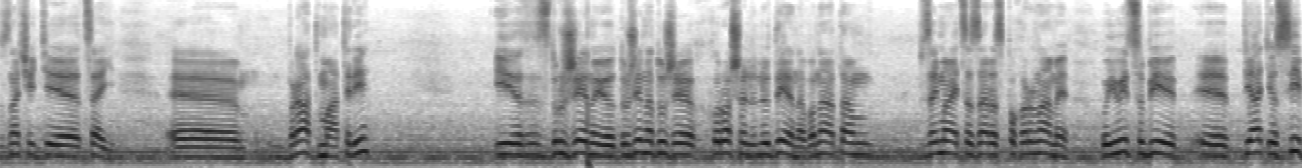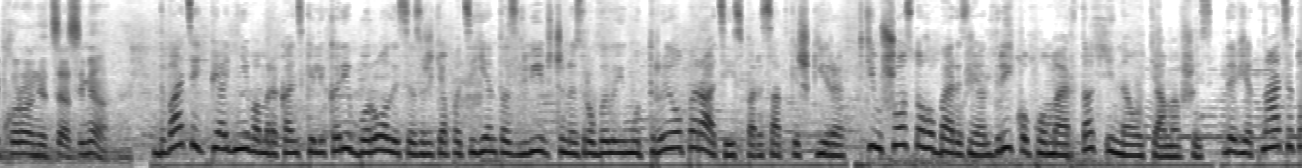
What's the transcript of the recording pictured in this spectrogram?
значить, е, цей брат матері. І з дружиною. Дружина дуже хороша людина. Вона там займається зараз похоронами. Уявіть собі, е, п'ять осіб хоронить ця сім'я. 25 днів американські лікарі боролися за життя пацієнта з Львівщини. Зробили йому три операції з пересадки шкіри. Втім, 6 березня Андрійко помер, так і не отямившись. 19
